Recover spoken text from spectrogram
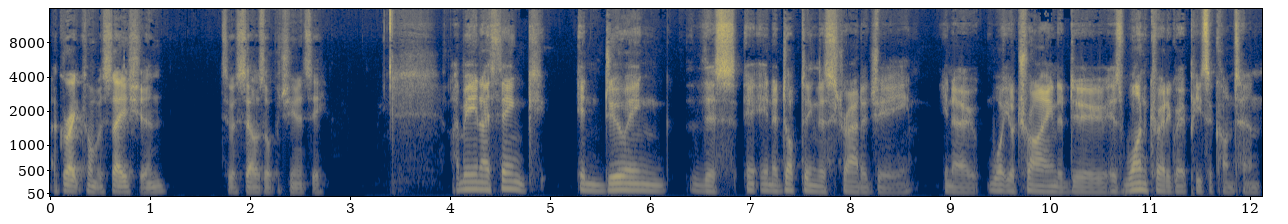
a great conversation to a sales opportunity I mean, I think in doing this, in adopting this strategy, you know, what you're trying to do is one, create a great piece of content,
